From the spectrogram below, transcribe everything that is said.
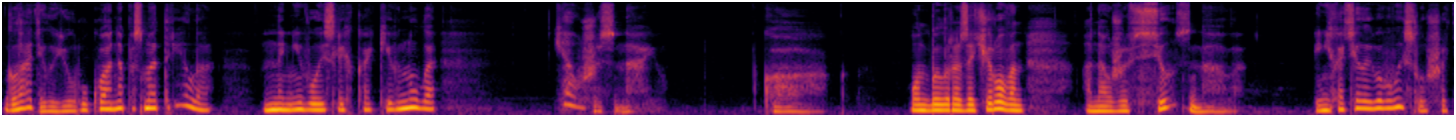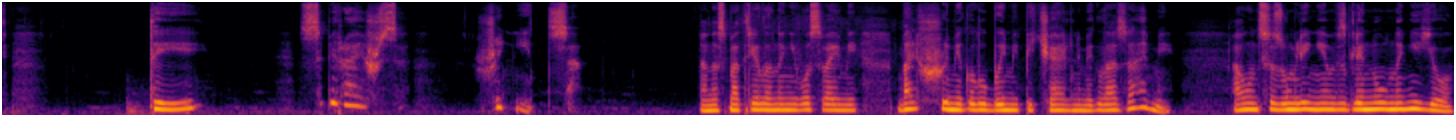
гладил ее руку. Она посмотрела на него и слегка кивнула. Я уже знаю. Как? Он был разочарован. Она уже все знала и не хотела его выслушать. «Ты собираешься жениться?» Она смотрела на него своими большими голубыми печальными глазами, а он с изумлением взглянул на нее.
